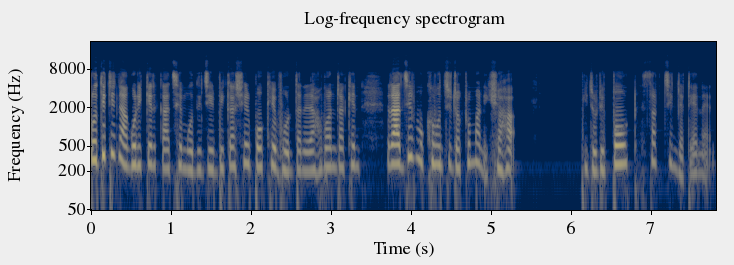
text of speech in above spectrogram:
প্রতিটি নাগরিকের কাছে মোদিজির বিকাশের পক্ষে ভোটদানের আহ্বান রাখেন রাজ্যের মুখ্যমন্ত্রী doctor Manik Saha. P2 Report, the tenant.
